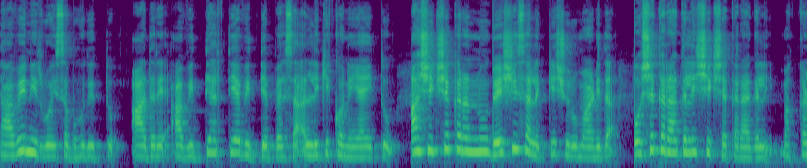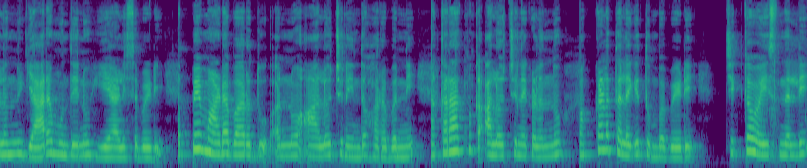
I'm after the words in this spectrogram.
ತಾವೇ ನಿರ್ವಹಿಸಬಹುದಿತ್ತು. ಆದರೆ ಆ ವಿದ್ಯಾರ್ಥಿಯ ವಿದ್ಯಾಭ್ಯಾಸ ಅಲ್ಲಿಗೆ ಕೊನೆಯಾಯಿತು. ಆ ಶಿಕ್ಷಕರನ್ನು ದ್ವೇಷಿಸಲಕ್ಕೆ ಶುರು ಮಾಡಿದ. ಪೋಷಕರಾಗಲಿ, ಶಿಕ್ಷಕರಾಗಲಿ, ಮಕ್ಕಳನ್ನು ಯಾರ ಮುಂದೆನೂ ಹೀಯಾಳಿಸಬೇಡಿ. ತಪ್ಪೇ ಮಾಡಬಾರದು ಅನ್ನೋ ಆಲೋಚನೆಯಿಂದ ಹೊರಬನ್ನಿ. ನಕಾರಾತ್ಮಕ ಆಲೋಚನೆಗಳನ್ನು ಮಕ್ಕಳ ತಲೆಗೆ ತುಂಬಬೇಡಿ. ಚಿಕ್ಕ ವಯಸ್ಸಿನಲ್ಲಿ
